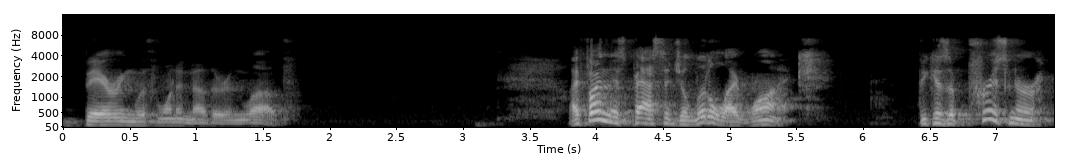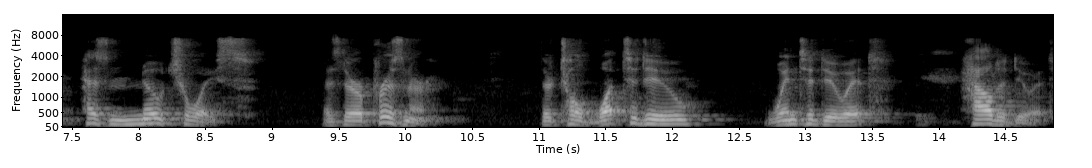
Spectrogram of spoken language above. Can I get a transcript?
bearing with one another in love. I find this passage a little ironic because a prisoner has no choice as they're a prisoner. They're told what to do, when to do it, how to do it.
